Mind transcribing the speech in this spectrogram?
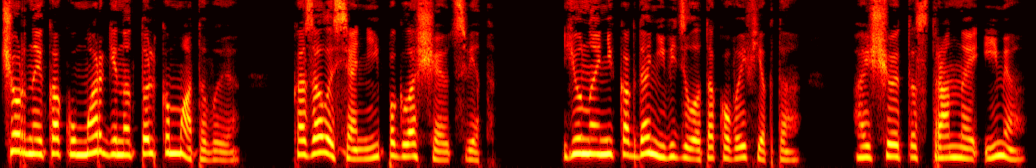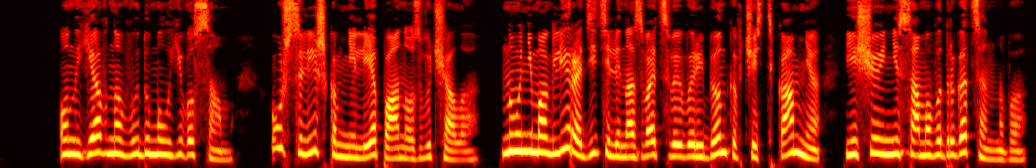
Черные, как у Маргина, только матовые. Казалось, они поглощают свет. Юная никогда не видела такого эффекта. А еще это странное имя. Он явно выдумал его сам. Уж слишком нелепо оно звучало. Ну, не могли родители назвать своего ребенка в честь камня, еще и не самого драгоценного.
